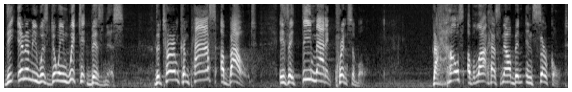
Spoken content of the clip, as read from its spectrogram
the enemy was doing wicked business. The term compass about is a thematic principle. The house of Lot has now been encircled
